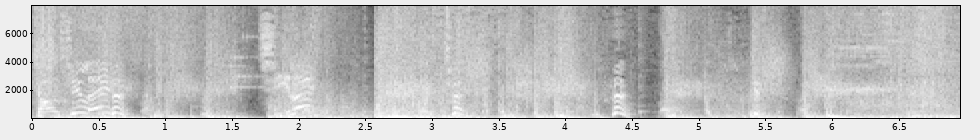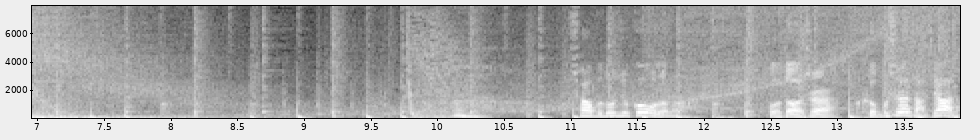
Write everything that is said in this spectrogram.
掌心雷，起来，去，哼，差不多就够了吧？我到这儿可不是来打架的。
